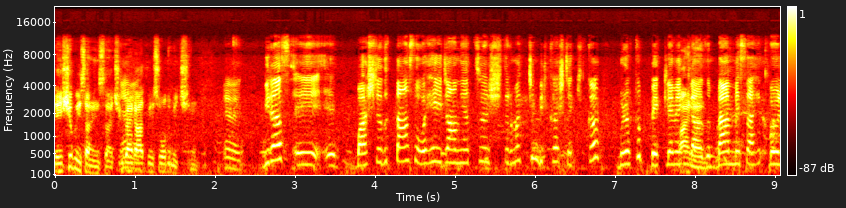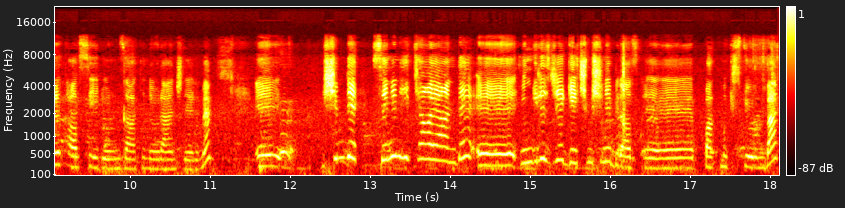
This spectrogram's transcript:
değişiyor bu insan insana. Çünkü Evet. ben rahat birisi olduğum için. Evet. Biraz e, e, başladıktan sonra heyecanı yatıştırmak için birkaç dakika bırakıp beklemek Aynen. lazım. Ben mesela hep böyle tavsiye ediyorum zaten öğrencilerime. E, şimdi senin hikayende e, İngilizce geçmişine biraz e, bakmak istiyorum ben.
